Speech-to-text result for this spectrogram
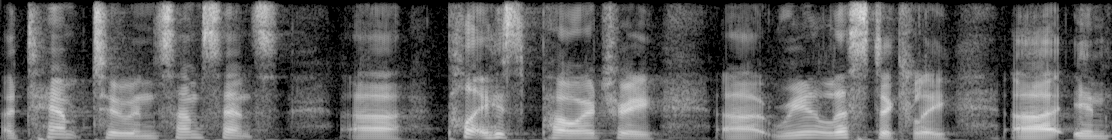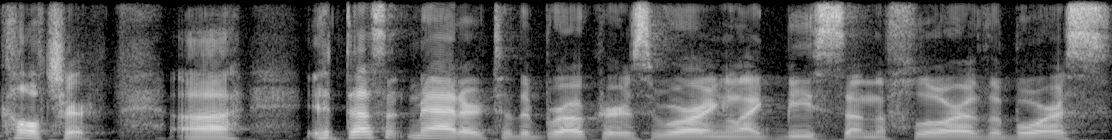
a attempt to, in some sense, uh, place poetry uh, realistically uh, in culture. Uh, it doesn't matter to the brokers roaring like beasts on the floor of the bourse.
